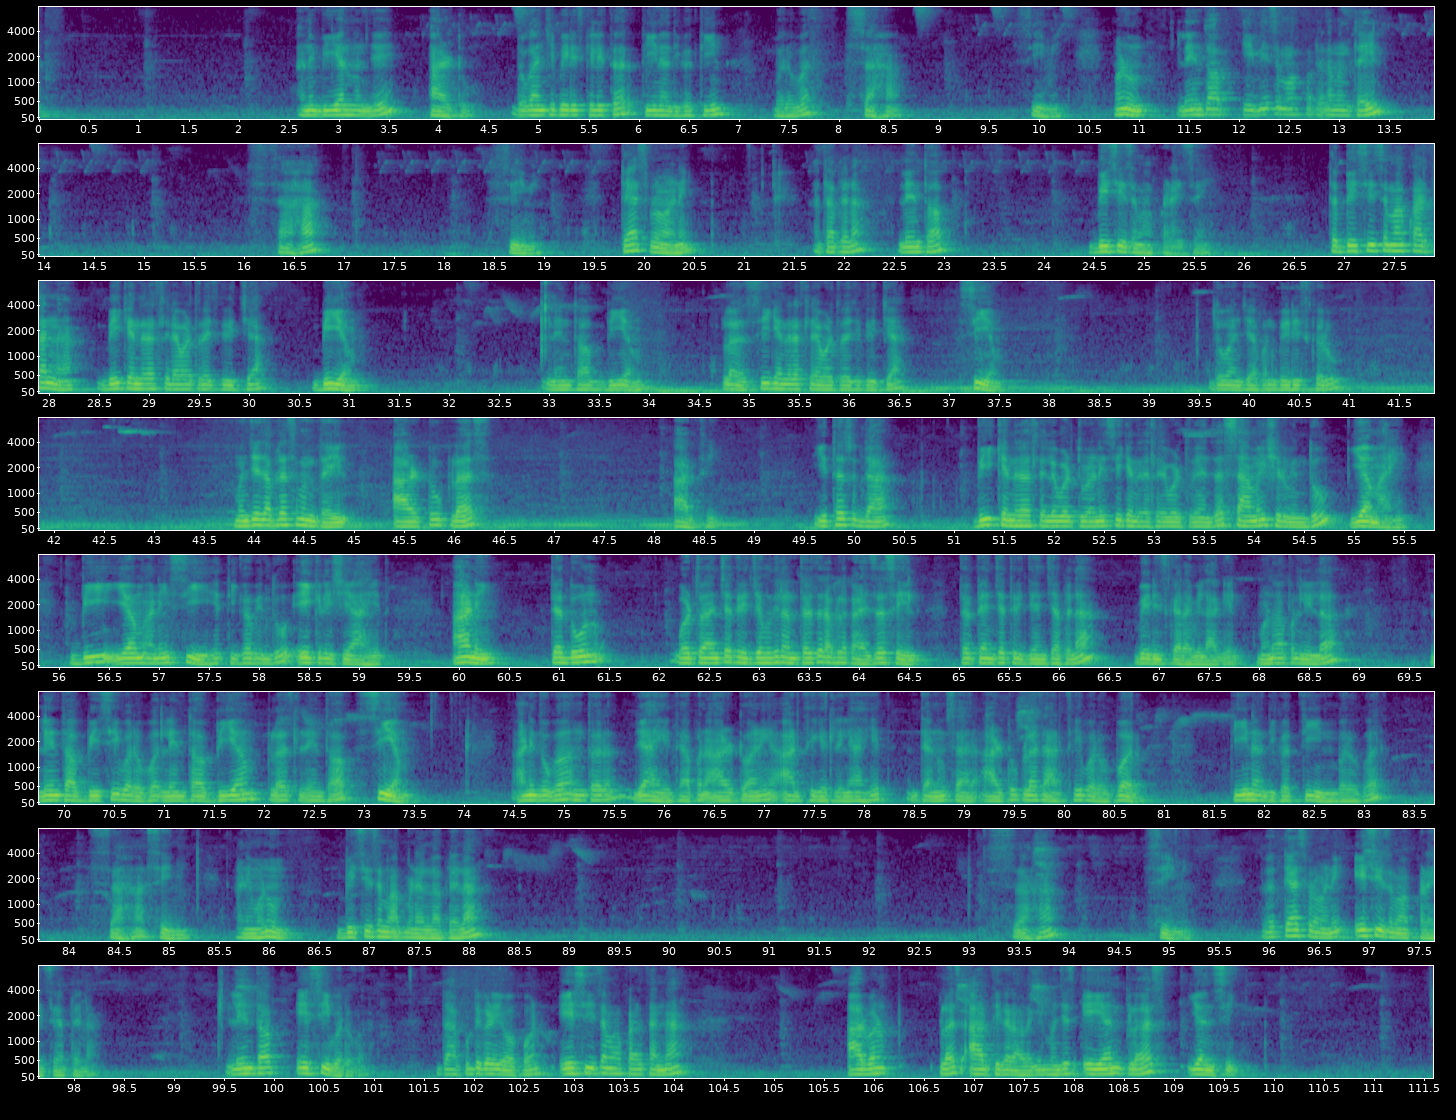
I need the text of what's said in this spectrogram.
आणि बी एल म्हणजे आर टू दोघांची बेरीज केली तर तीन अधिक तीन बरोबर सहा. सेमी म्हणून लेंथ ऑफ ए बीचं माप आपल्याला म्हणता येईल. सहा. सेमी त्याचप्रमाणे आता आपल्याला लेंथ ऑफ बी सीचं माप काढायचं आहे. तर बी सीचं माप काढताना बी केंद्र असलेल्या वर्तुळाची त्रिज्या B M length of B M plus C केंद्र असलेल्या वर्तुळाची त्रिज्या सी एम दोघांची आपण बेरीज करू. म्हणजेच आपल्याला असं म्हणता येईल R two plus R three इथंसुद्धा B केंद्र असलेले वर्तुळ आणि सी केंद्र असलेले वर्तुळ यांचा सामायिक शिरोबिंदू यम आहे. बी यम आणि सी हे तिघं बिंदू एक रेषीय आहेत. आणि त्या दोन वर्तुळांच्या त्रिज्यामधील अंतर जर आपल्याला काढायचं असेल तर त्यांच्या त्रिज्यांची आपल्याला बेरीज करावी लागेल. म्हणून आपण लिहिलं लेंथ ऑफ बी सी बरोबर length of B M plus length of C M आणि दोघं अंतर जे आहे ते आपण आर टू आणि आर थ्री घेतलेले आहेत. त्यानुसार R two plus R three बरोबर तीन अधिक तीन बरोबर सहा सेमी. आणि म्हणून बी सीचं माप मिळालं आपल्याला सहा सेमी. आता त्याचप्रमाणे ए सीचं माप काढायचं आहे आपल्याला. लेंथ ऑफ ए सी बरोबर. आता आकृतीकडे येऊ आपण. ए सीचं माप काढताना R one plus R three करावं लागेल. म्हणजेच A N plus N C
